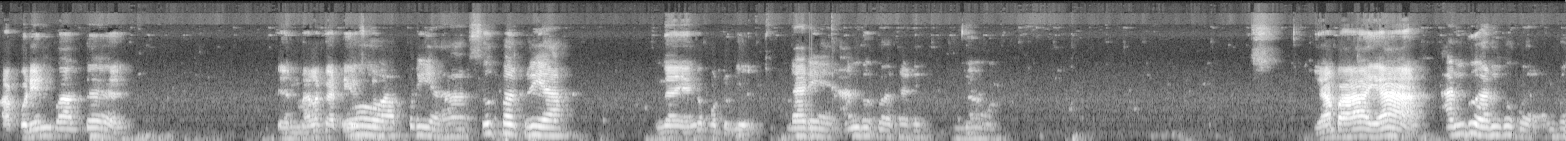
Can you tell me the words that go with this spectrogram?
அப்படின்னு பார்த்து என் மேல கட்டி ஓ அப்படியா? சூப்பர் பிரியா. இந்த எங்க போட்டிருக்கு? டாடி அன்பு டாடி? ஏன்பா ஏன்? அன்பு அன்பு அன்பு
